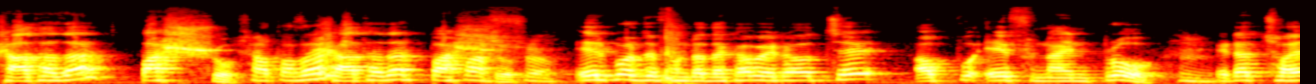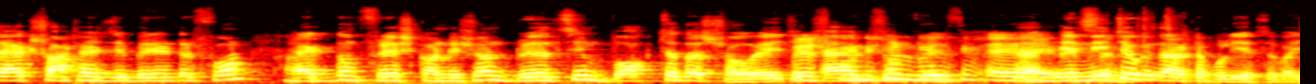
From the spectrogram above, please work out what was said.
সাত হাজার পাঁচশো। সাত হাজার পাঁচশো। এরপর যে ফোনটা দেখাবো এটা হচ্ছে অপো এফ নাইন প্রো এটা ছয় একশো আঠাশ জিবি রেন্টের ফোন একদম fresh condition dual SIM box charger সহ। এই হ্যাঁ, এর নিচেও কিন্তু আরেকটা পলি আছে ভাই।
